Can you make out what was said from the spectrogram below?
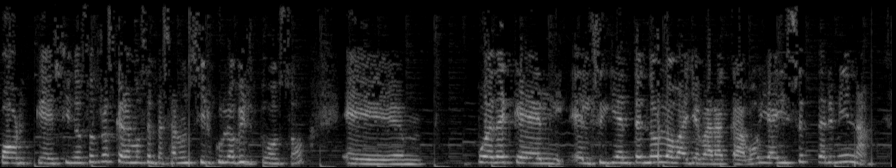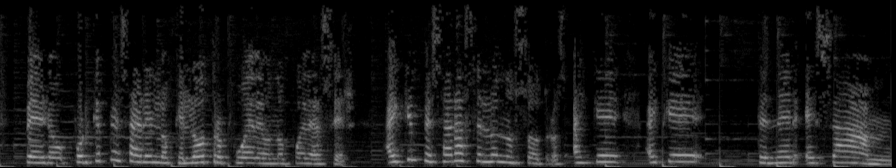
porque si nosotros queremos empezar un círculo virtuoso, eh, puede que el, el, siguiente no lo va a llevar a cabo y ahí se termina. Pero, ¿por qué pensar en lo que el otro puede o no puede hacer? Hay que empezar a hacerlo nosotros, hay que, hay que tener esa, mm,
